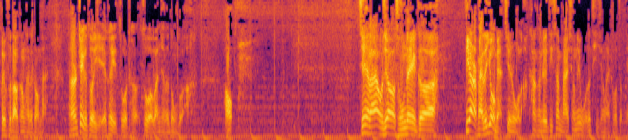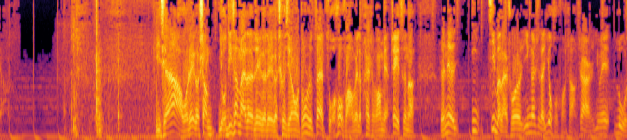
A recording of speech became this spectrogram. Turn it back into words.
恢复到刚才的状态。当然，这个座椅也可以做成做完全的动作啊。好。接下来我就要从这个第二排的右面进入了，看看这个第三排相对于我的体型来说怎么样。以前啊，我这个上有第三排的这个这个车型，我都是在左后方，为了拍摄方便。这一次呢，人家一基本来说应该是在右后方上，这样因为路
